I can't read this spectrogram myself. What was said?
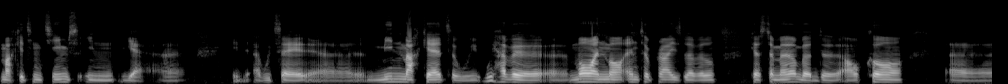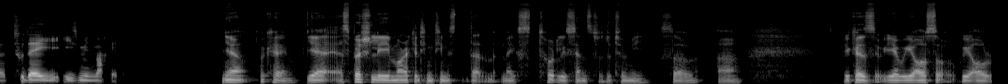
marketing teams in yeah uh, I would say uh, mid market. We, we have a, a, more and more enterprise level customer, but the, our core uh, today is mid market. Yeah. Okay. Yeah. Especially marketing teams. That makes totally sense to, to me. So, uh, because yeah we also we all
